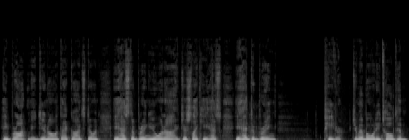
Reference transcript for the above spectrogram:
He brought me. Do you know what that God's doing? He has to bring you and I, just like he has he had to bring Peter. Do you remember what he told him?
